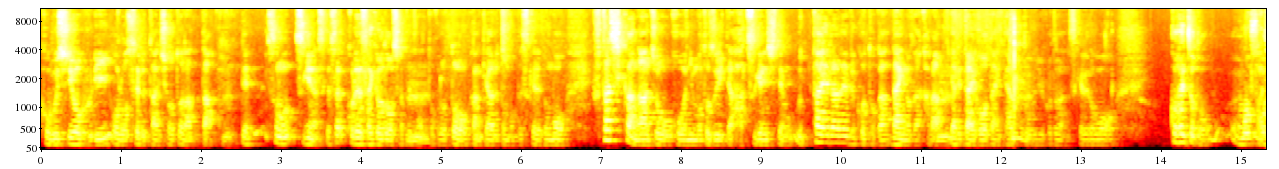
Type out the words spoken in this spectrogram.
拳を振り下ろせる対象となった、うん、でその次なんですけどこれ先ほどおっしゃってたところと関係あると思うんですけれども、不確かな情報に基づいて発言しても訴えられることがないのだからやりたい放題であるということなんですけれども。これちょっとまさに。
